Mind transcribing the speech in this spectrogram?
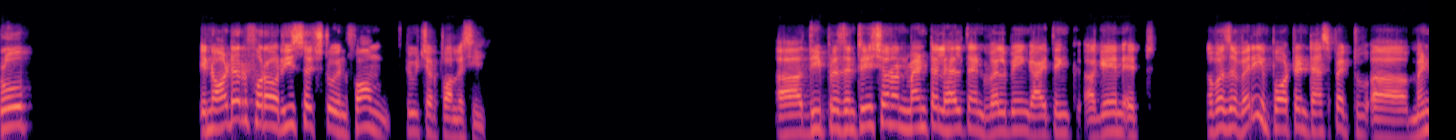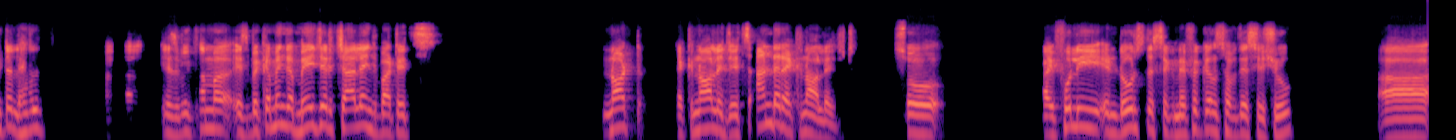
probe in order for our research to inform future policy. Uh, the presentation on mental health and well-being, I think, again, it was a very important aspect. Uh, mental health uh, is become a, is becoming a major challenge, but it's not acknowledged. It's under acknowledged. So I fully endorse the significance of this issue. Uh,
